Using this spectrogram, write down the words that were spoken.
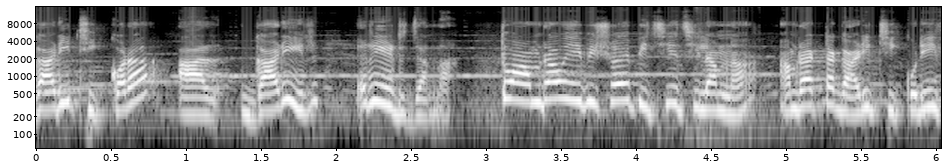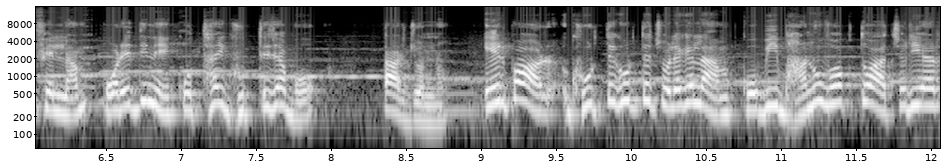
গাড়ি ঠিক করা আর গাড়ির রেট জানা। তো আমরাও এই বিষয়ে পিছিয়ে ছিলাম না। আমরা একটা গাড়ি ঠিক করেই ফেললাম। পরের দিনে কোথায় ঘুরতে যাব, তার জন্য। এরপর ঘুরতে ঘুরতে চলে গেলাম কবি ভানুভক্ত আচার্যার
